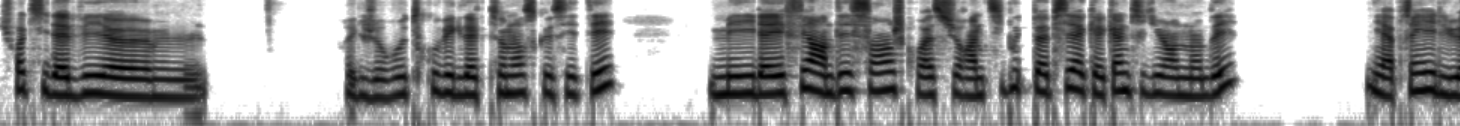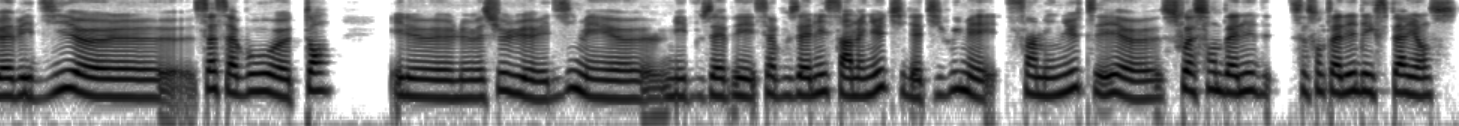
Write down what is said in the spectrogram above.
je crois qu'il avait, hem, faudrait que je retrouve exactement ce que c'était, mais il avait fait un dessin, je crois, sur un petit bout de papier à quelqu'un qui lui en demandait et après, il lui avait dit, heu: «Ça, ça vaut, heu, tant» et le le monsieur lui avait dit: «Mais mais vous avez ça vous a mis 5 minutes?» il a dit: «Oui, mais 5 minutes et heu, 60 années d 60 années d'expérience»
